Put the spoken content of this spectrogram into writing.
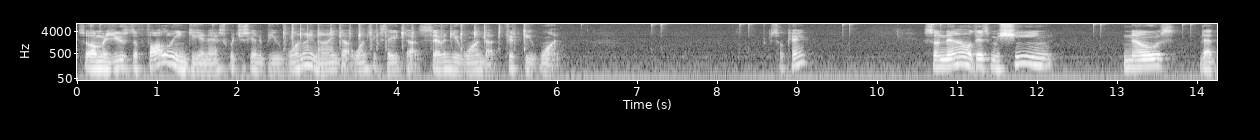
so I'm gonna use the following DNS which is going to be 199.168.71.51 it's okay so now this machine knows that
